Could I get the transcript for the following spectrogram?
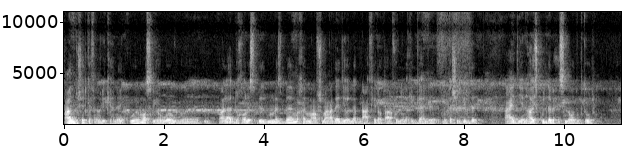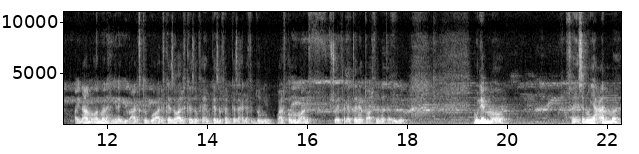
عنده شركة في أمريكا هناك ومصري هو وعلى قده خالص بالمناسبة ما أعرفش مع أعدادي ولا لا بالعافية لو تعرفوا ان هناك الجهل منتشر جدا. عادي يعني high school ده بيحس إن هو دكتور. أي نعم آه المنهج هناك بيبقى عارف طب وعارف كذا وعارف كذا وفاهم كذا وفاهم كذا حاجة في الدنيا وعارف قانون وعارف شوية حاجات تانية أنتوا عارفينها تقريبا. ملم آه. فهي ثانوية عامة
